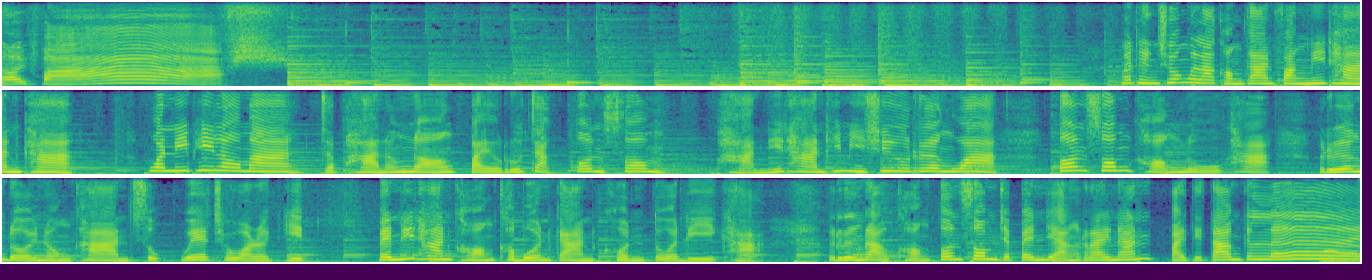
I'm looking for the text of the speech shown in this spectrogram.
ลอยฟ้า มาถึงช่วงเวลาของการฟังนิทานค่ะ วันนี้พี่เรามาจะพาน้องๆไปรู้จักต้นส้ม ผ่านนิทานที่มีชื่อเรื่องว่า ต้นส้มของหนูค่ะ เรื่องโดยนงคารสุขเวชวรกิจ เป็นนิทานของขบวนการคนตัวดีค่ะ เรื่องราวของต้นส้มจะเป็นอย่างไรนั้นไปติดตามกันเลย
